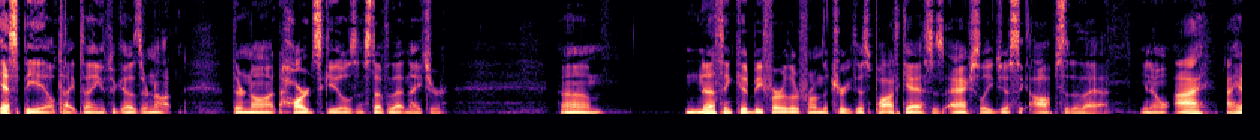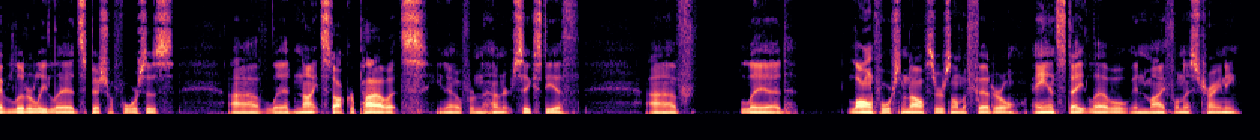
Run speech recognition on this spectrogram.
SPL type things because they're not they're not hard skills and stuff of that nature. Um, nothing could be further from the truth. This podcast is actually just the opposite of that. You know, I, I have literally led special forces. I've led Night Stalker pilots, you know, from the 160th. I've led law enforcement officers on the federal and state level in mindfulness training.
